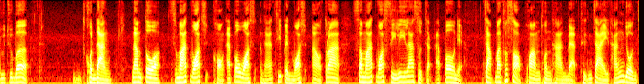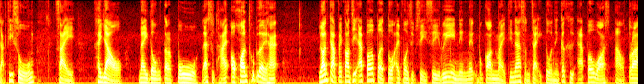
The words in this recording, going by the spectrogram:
ยูทูบเบอร์คนดังนำตัว Smart Watch ของ Apple Watch นะที่เป็น Watch Ultra Smart Watch Series ล่าสุดจาก Apple เนี่ย จับมาทดสอบความทนทานแบบถึงใจทั้งโยนจากที่สูง ใส่เขย่าในดงตะปู และสุดท้ายเอาค้อนทุบเลยฮะ ย้อนกลับไปตอนที่ Apple เปิดตัว iPhone 14 Series หนึ่งในอุปกรณ์ใหม่ที่น่าสนใจอีกตัวหนึ่งก็คือ Apple Watch Ultra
